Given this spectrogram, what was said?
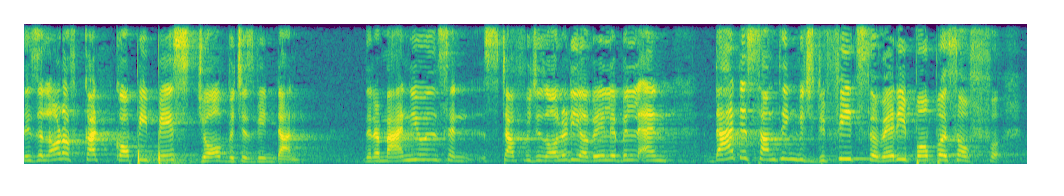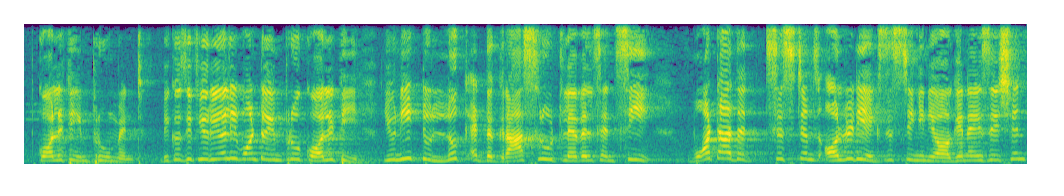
there's a lot of cut, copy, paste job which has been done. There are manuals and stuff which is already available and that is something which defeats the very purpose of uh, quality improvement. Because if you really want to improve quality, you need to look at the grassroots levels and see what are the systems already existing in your organization.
